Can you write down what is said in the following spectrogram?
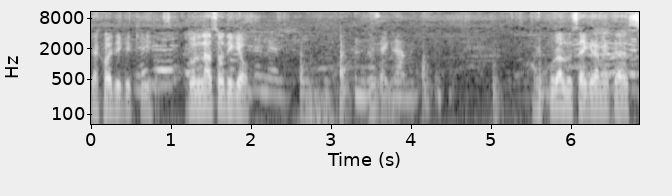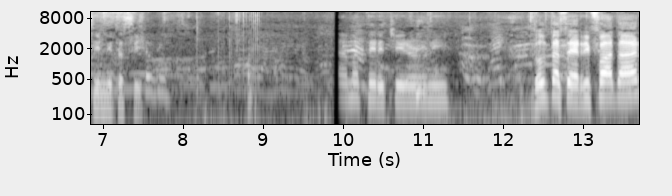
দেখো ওদিকে কি। দোলনা আছে ওদিকেও। আমি পুরা লুসাই গ্রামে একটা সিন নিতেছি। আমাদের চিরুনি। দোলতাছে রিফাত আর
